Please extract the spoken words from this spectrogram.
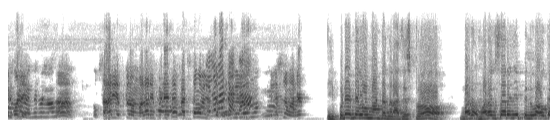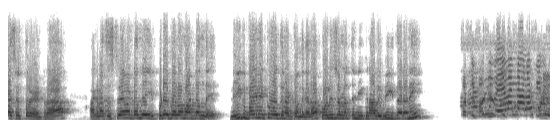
ఇప్పుడు ఒకసారి చెప్తున్నాం. మళ్ళీ రిపీట్ అయితే ఖచ్చితంగా ఇప్పుడే పిలవమంటుంది నా సిస్టర్. మరో మరొకసారి అని చెప్పి నువ్వు అవకాశం ఇస్తావు ఏంట్రా? అక్కడ సిస్టర్ ఏమంటుంది? ఇప్పుడే పిలవమంటుంది. నీకు భయం ఎక్కువ అవుతున్నట్టుంది కదా? పోలీసు వాళ్ళు వస్తే నీకు నాలుగు బీగుతారని? ఇప్పుడు.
